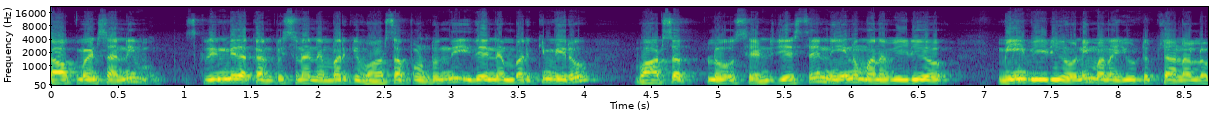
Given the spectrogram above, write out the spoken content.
documents అన్నీ స్క్రీన్ మీద కనిపిస్తున్న నెంబర్కి వాట్సాప్ ఉంటుంది. ఇదే నెంబర్కి మీరు వాట్సాప్లో సెండ్ చేస్తే నేను మన వీడియో మీ వీడియోని మన యూట్యూబ్ ఛానల్లో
